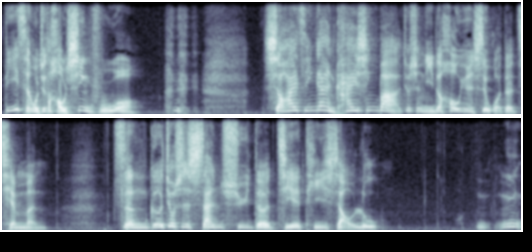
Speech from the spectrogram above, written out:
第一层，我觉得好幸福哦，小孩子应该很开心吧？就是你的后院是我的前门，整个就是山区的阶梯小路。嗯，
